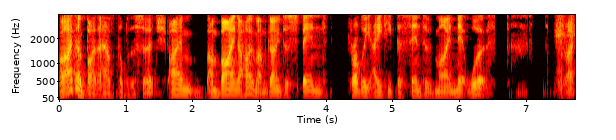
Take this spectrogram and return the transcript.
Well, I don't buy the house at the top of the search. I'm I'm buying a home. I'm going to spend probably 80% of my net worth. Right?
